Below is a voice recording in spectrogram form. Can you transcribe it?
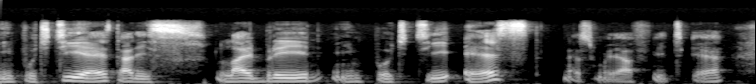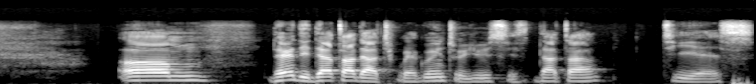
imputeTS, that is library imputeTS. That's we have it here. Um, Then the data that we're going to use is data TS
